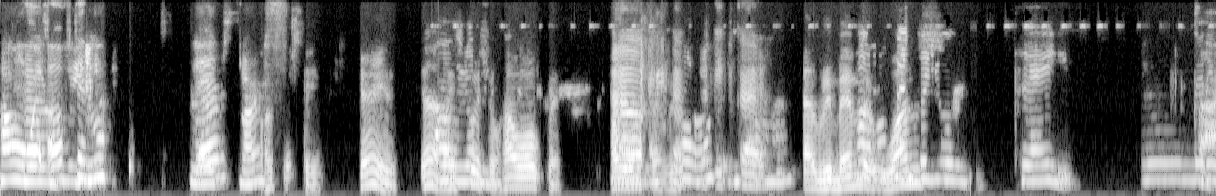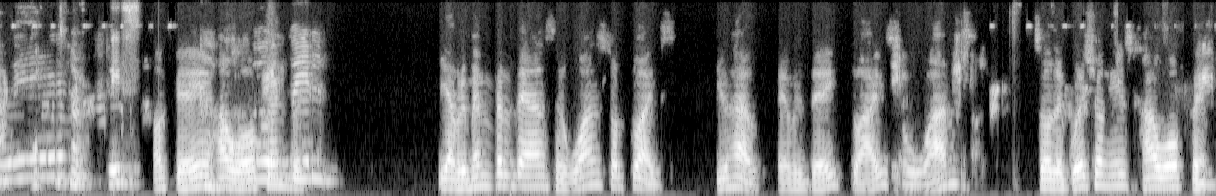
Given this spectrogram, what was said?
How How well do often you play Cards? cards? Okay, okay, yeah, How nice question. How often? How How often? Re- often do you card? uh, remember, How often do once, you play? very well? Okay, how often do well, Yeah, remember the answer once or twice. You have every day, twice or once. So the question is, how often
